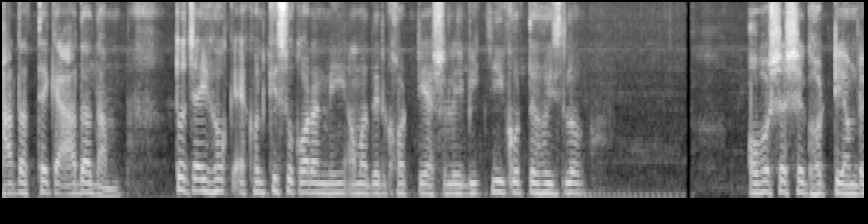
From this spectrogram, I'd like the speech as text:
হাতার থেকে আদা দাম। তো যাই হোক, এখন কিছু করার নেই। আমাদের ঘরটি আসলে বিক্রি করতে হয়েছিল। অবশেষে ঘরটি আমরা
